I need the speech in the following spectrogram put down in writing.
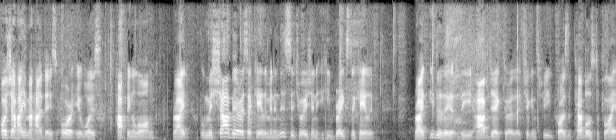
or shahayim or it was hopping along, right? Umishaber es kalim, and in this situation, he breaks the kalim. Right? Either the, the object or the chicken's feet cause the pebbles to fly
